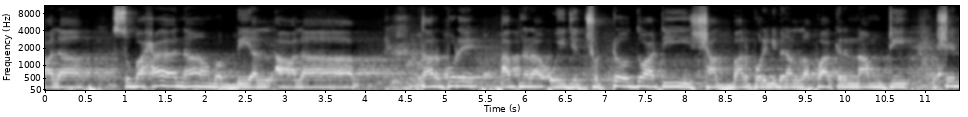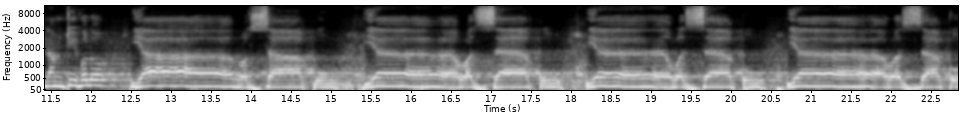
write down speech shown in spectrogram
আলা, সুবাহানা রব্বিয়াল আলা। তারপরে আপনারা ওই যে ছোট্ট দোয়াটি সাতবার পরে নেবেন আল্লাহ পাকের নামটি। সে নামটি হলো, ইয়া রজ্জাকু ইয়া রজ্জাকু ইয়া রজ্জাকু ইয়া রজ্জাকু।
